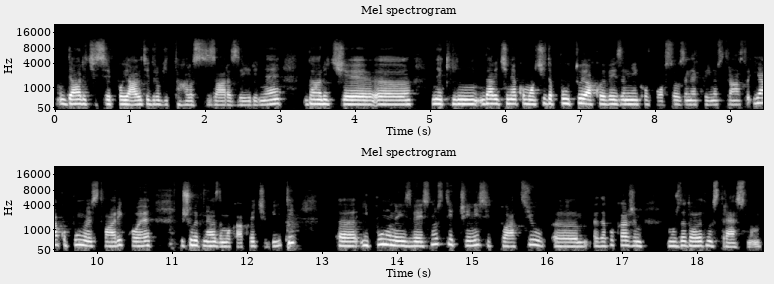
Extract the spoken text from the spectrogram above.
da li će se pojaviti drugi talas zaraze ili ne, da li će, uh, neki, da li će neko moći da putuje ako je vezan njihov posao za neko inostranstvo. Jako puno je stvari koje još uvek ne znamo kakve će biti, i puno neizvesnosti čini situaciju, da tako kažem, možda dodatno stresnom.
